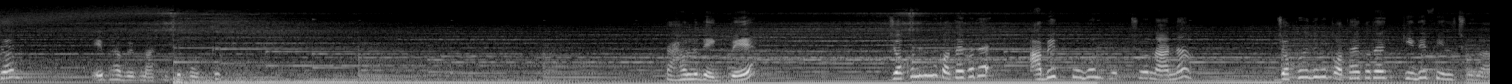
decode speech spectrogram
জল এভাবে মাটিতে পড়তে। তাহলে দেখবে যখন তুমি কথায় কথায় আবেগ আবেগপ্রবণ হচ্ছ না না যখন তুমি কথায় কথায় কেঁদে ফেলছো না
